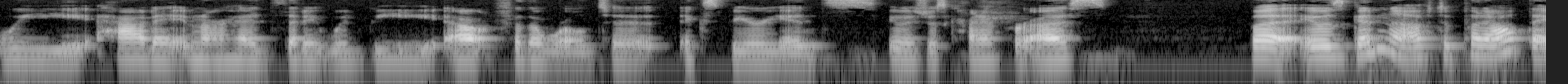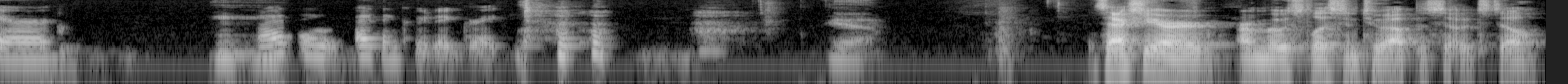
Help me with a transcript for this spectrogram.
we had it in our heads that it would be out for the world to experience. It was just kind of for us, but it was good enough to put out there. Mhm. I think I think we did great. Yeah, It's actually our, our most listened to episode still.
